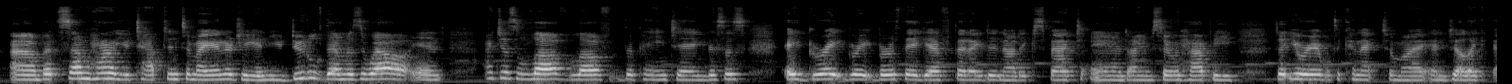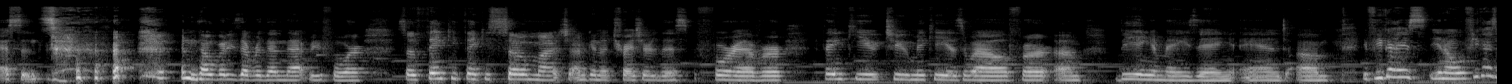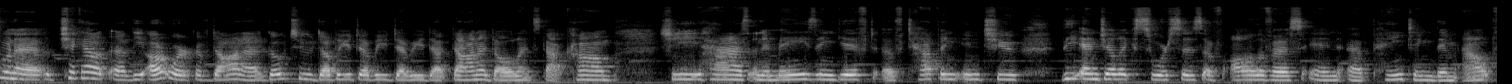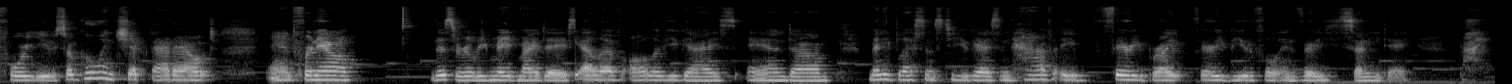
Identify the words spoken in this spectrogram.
Uh, but somehow you tapped into my energy and you doodled them as well. And I just love, love the painting. This is a great, great birthday gift that I did not expect. And I am so happy that you were able to connect to my angelic essence. and nobody's ever done that before. So thank you, thank you so much. I'm going to treasure this forever. Thank you to Micky as well for um, being amazing. And um, if you guys, you know, if you guys want to check out uh, the artwork of Donna, go to www.donnadolenz.com. She has an amazing gift of tapping into the angelic sources of all of us and uh, painting them out for you. So go and check that out. And for now, this really made my day. I love all of you guys and um, many blessings to you guys and have a very bright, very beautiful, and very sunny day. Bye.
